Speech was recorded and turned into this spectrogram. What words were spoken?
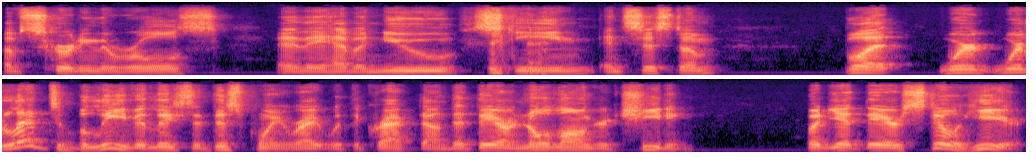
of skirting the rules, and they have a new scheme and system. But we're we're led to believe, at least at this point, right, with the crackdown, that they are no longer cheating, but yet they are still here,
